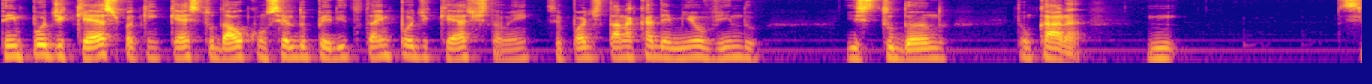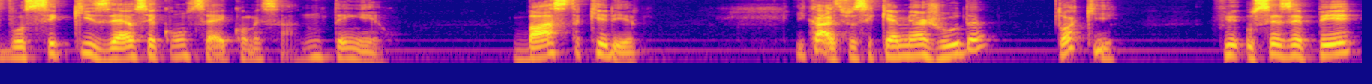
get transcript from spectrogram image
tem podcast para quem quer estudar. O Conselho do Perito tá em podcast também. Você pode estar na academia ouvindo e estudando. Então, cara, se você quiser, você consegue começar. Não tem erro. Basta querer. E, cara, se você quer me ajuda, tô aqui. O CZP,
